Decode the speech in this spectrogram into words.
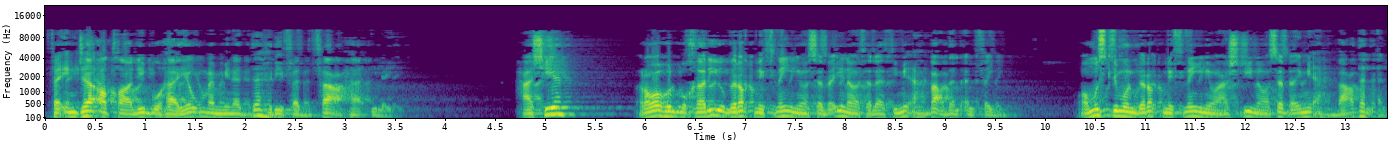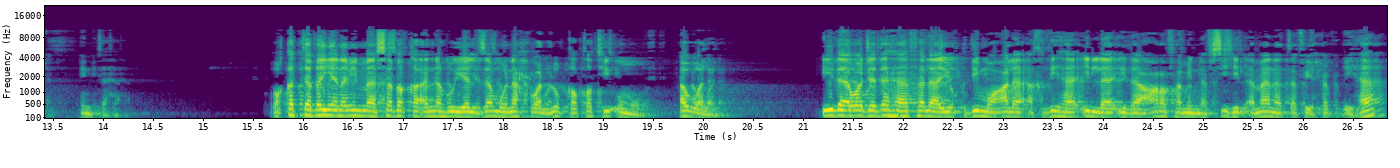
فإن جاء طالبها يوما من الدهر فادفعها إليه. حاشية رواه البخاري برقم اثنين وسبعين وثلاثمائة بعد الألفين ومسلم برقم اثنين وعشرين وسبعمائة بعد الألف. انتهى. وقد تبين مما سبق أنه يلزم نحو اللقطة أمور. أولا إذا وجدها فلا يقدم على أخذها إلا إذا عرف من نفسه الأمانة في حفظها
